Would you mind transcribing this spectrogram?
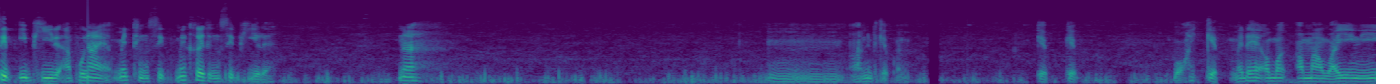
สิบ EP เลยอะพูดง่ายอะไม่ถึงสิบไม่เคยถึงสิบ EP เลย นะ อืมอันนี้ไปเก็บกัน เก็บเก็บ บอกให้เก็บไม่ได้เอามาเอามาไว้อย่างนี้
